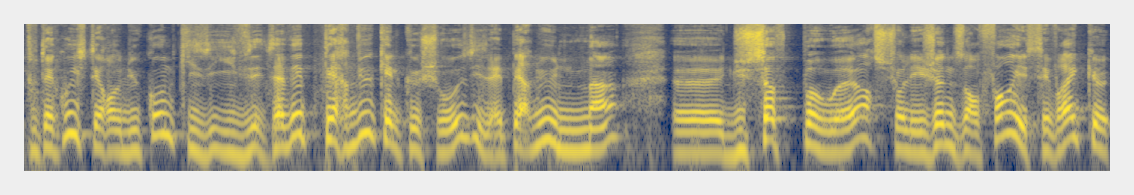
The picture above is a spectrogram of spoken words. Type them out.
tout à coup, ils s'étaient rendus compte qu'ils avaient perdu quelque chose, ils avaient perdu une main, euh, du soft power sur les jeunes enfants. Et c'est vrai que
